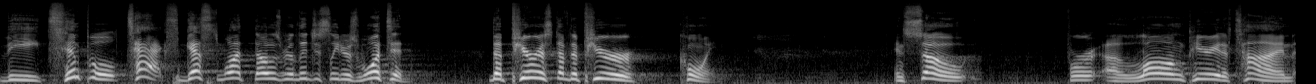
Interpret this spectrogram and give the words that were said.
the temple tax, guess what those religious leaders wanted? The purest of the pure coin. And so, for a long period of time,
